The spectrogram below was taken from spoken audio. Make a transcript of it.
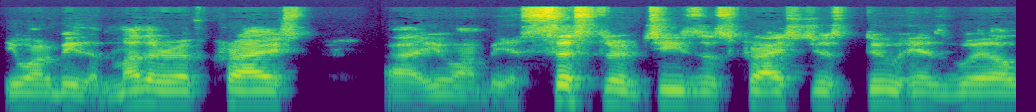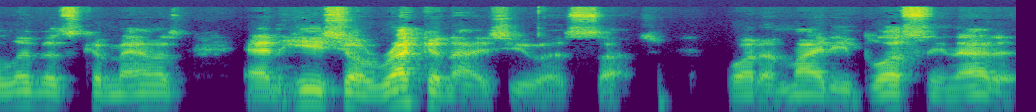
you want to be the mother of Christ, uh, you want to be a sister of Jesus Christ, just do his will, live his commandments, and he shall recognize you as such. What a mighty blessing that is.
